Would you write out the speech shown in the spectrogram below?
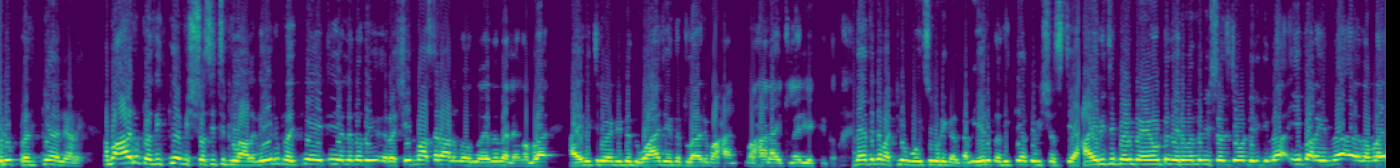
ഒരു പ്രതിജ്ഞ തന്നെയാണ്. അപ്പൊ ആ ഒരു പ്രതിജ്ഞ വിശ്വസിച്ചിട്ടുള്ള ആളുകൾ ഈ ഒരു പ്രതിജ്ഞ ഏറ്റു ചെല്ലുന്നത് റഷീദ് മാസ്റ്റർ ആണെന്ന് തോന്നുന്നു എന്നല്ലേ നമ്മളെ ഹൈറിച്ചിന് വേണ്ടിയിട്ട് ദുവാ ചെയ്തിട്ടുള്ള ഒരു മഹാൻ മഹാനായിട്ടുള്ള ഒരു വ്യക്തിത്വം. അദ്ദേഹത്തിന്റെ മറ്റൊരു വോയിസ് കൂടി കേൾക്കാം. ഈ ഒരു പ്രതിജ്ഞയൊക്കെ വിശ്വസിച്ച് ഹൈറിച്ച് ഇപ്പോഴും പേ ഔട്ട് തരുമെന്ന് വിശ്വസിച്ചുകൊണ്ടിരിക്കുന്ന ഈ പറയുന്ന നമ്മളെ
